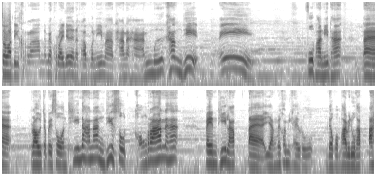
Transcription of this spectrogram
สวัสดีครับนักแมคไรเดอร์นะครับ วันนี้มาทานอาหารมื้อค่ำที่นี่ฟูพาณิชฮะแต่เราจะไปโซนที่น่านั่งที่สุดของร้านนะฮะ เป็นที่ลับแต่ยังไม่ค่อยมีใครรู้ เดี๋ยวผมพาไปดูครับไปะ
